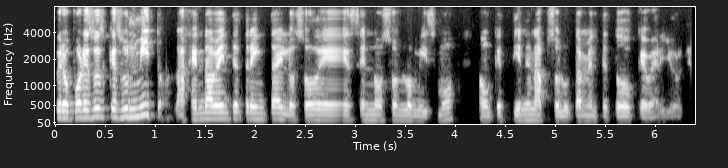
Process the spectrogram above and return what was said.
pero por eso es que es un mito. La Agenda 2030 y los ODS no son lo mismo, aunque tienen absolutamente todo que ver, Jürgen.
